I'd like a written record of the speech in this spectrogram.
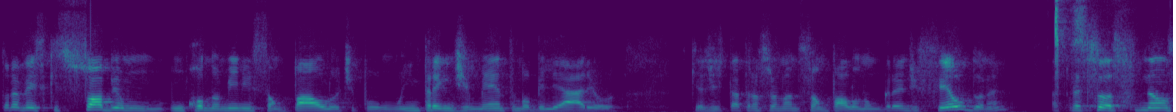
toda vez que sobe um, um condomínio em São Paulo, tipo um empreendimento imobiliário que a gente está transformando São Paulo num grande feudo, né? As pessoas não,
